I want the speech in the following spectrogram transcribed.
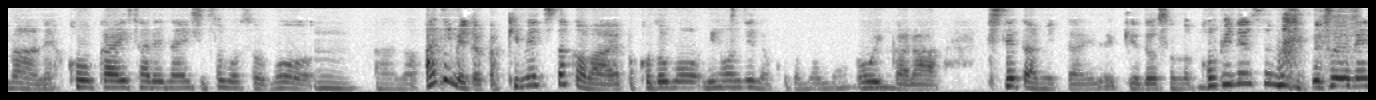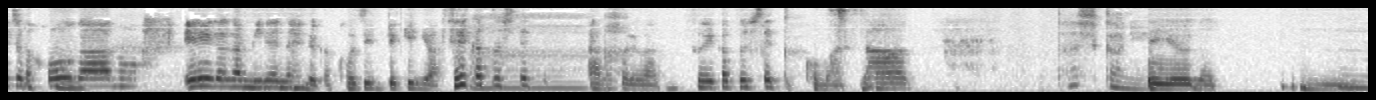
まあね公開されないしそもそも、うん。あのアニメとか鬼滅とかはやっぱ子供日本人の子供も多いからしてたみたいだけど、そのコンフィデンスマンってそういうねちょっと邦画の映画が見れないのが個人的には生活しててあー。あのこれは。生活してて困るなっ確かに。ていうの、ううん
